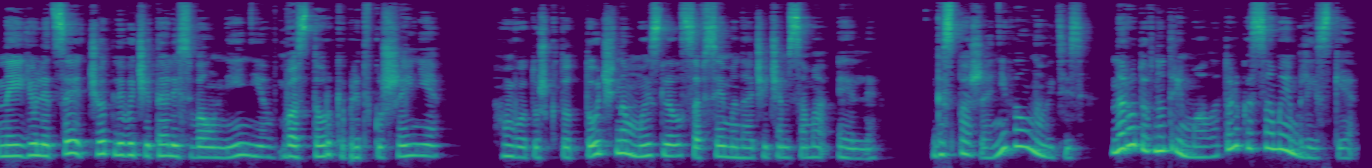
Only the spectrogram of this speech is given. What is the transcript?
На ее лице отчетливо читались волнение, восторг и предвкушение. Вот уж кто точно мыслил совсем иначе, чем сама Элли. «Госпожа, не волнуйтесь, народу внутри мало, только самые близкие.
